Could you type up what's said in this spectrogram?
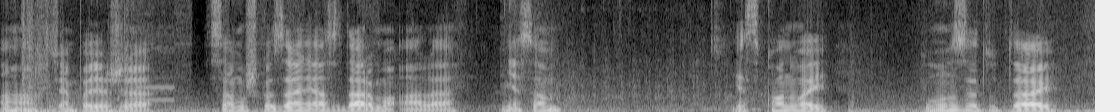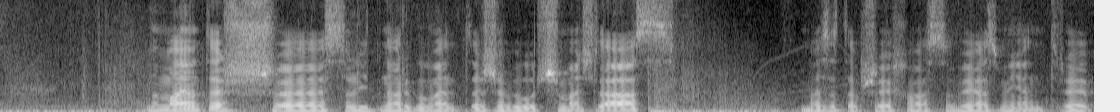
Aha, chciałem powiedzieć, że są uszkodzenia za darmo, ale nie są. Jest Conway, Kunze tutaj. No mają też e, solidne argumenty, żeby utrzymać las. Bezeta przejechała sobie, ja zmieniam tryb.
